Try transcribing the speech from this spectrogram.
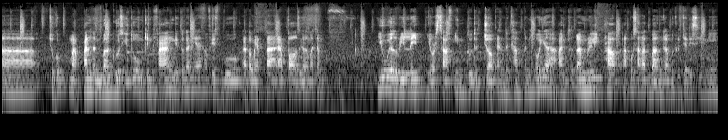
uh, cukup mapan dan bagus gitu mungkin Fang gitu kan ya Facebook atau Meta Apple segala macam. You will relate yourself into the job and the company. Oh ya yeah, I'm I'm really proud. Aku sangat bangga bekerja di sini.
